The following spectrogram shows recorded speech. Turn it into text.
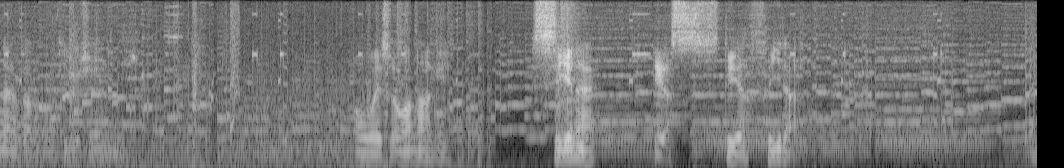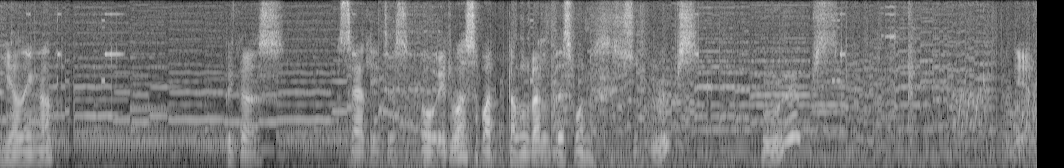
Snap out of confusion. Always so unlucky. Sienna is defeated. Healing up. Because sadly just oh it was about double battle this one. Oops. Oops. Yeah.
